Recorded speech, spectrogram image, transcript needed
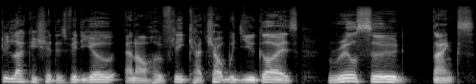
Do like and share this video and I'll hopefully catch up with you guys real soon. Thanks.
